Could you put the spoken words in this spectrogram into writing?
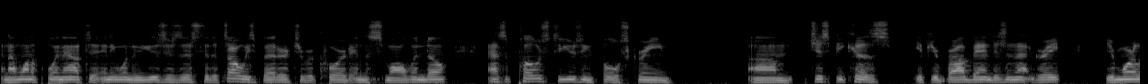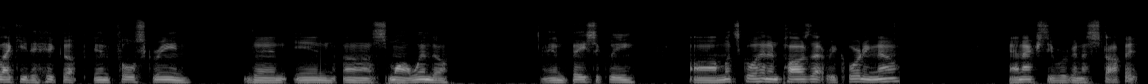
And I want to point out to anyone who uses this that it's always better to record in the small window as opposed to using full screen. Um, just because if your broadband isn't that great, you're more likely to hiccup in full screen than in a small window. And basically, um, let's go ahead and pause that recording now. And actually, we're going to stop it.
